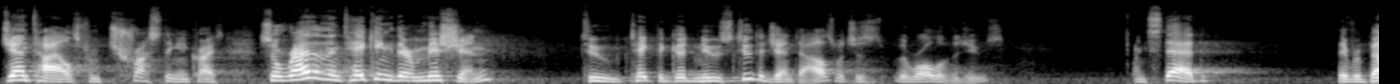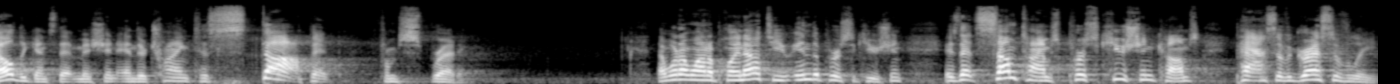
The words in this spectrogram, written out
Gentiles from trusting in Christ. So, rather than taking their mission to take the good news to the Gentiles, which is the role of the Jews, instead, they've rebelled against that mission and they're trying to stop it from spreading. Now, what I want to point out to you in the persecution is that sometimes persecution comes passive aggressively.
